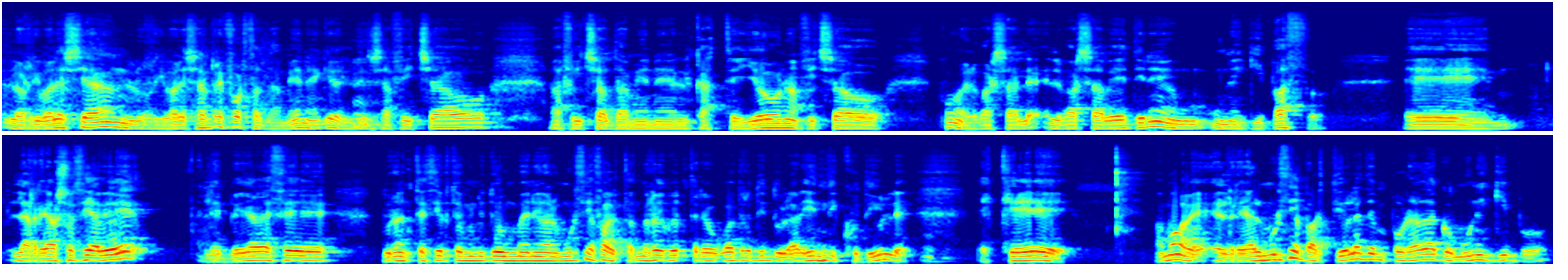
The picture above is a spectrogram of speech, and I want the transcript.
los, rivales, se han, los rivales se han reforzado también, ¿eh? que el se ha fichado, ha fichado también el Castellón, ha fichado. Bueno, el Barça, el Barça B tiene un, equipazo. Eh, la Real Sociedad B le pega a veces durante ciertos minutos un meneo al Murcia, faltándole tres o cuatro titulares indiscutibles. Es que Vamos a ver, el Real Murcia partió la temporada como un equipo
